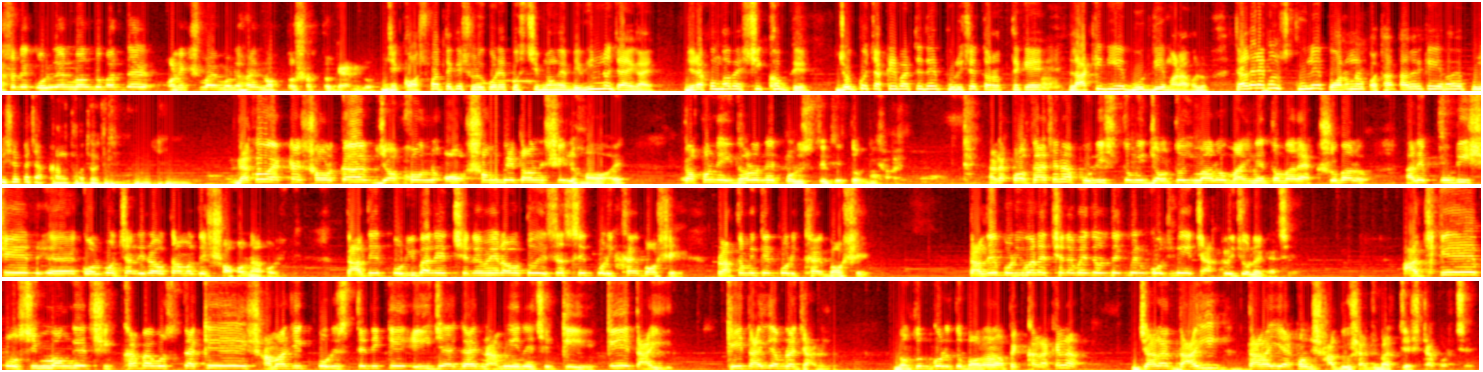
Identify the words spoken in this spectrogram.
আসলে কল্যাণ বন্দ্যোপাধ্যায় অনেক সময় মনে হয় নত্য সত্য জ্ঞান লোক। যে কসবা থেকে শুরু করে পশ্চিমবঙ্গের বিভিন্ন জায়গায় যেরকম ভাবে শিক্ষকদের, যোগ্য চাকরি প্রার্থীদের পুলিশের তরফ থেকে লাঠি দিয়ে, বুট দিয়ে মারা হলো। যাদের এখন স্কুলে পড়ানোর কথা, তাদেরকে এভাবে পুলিশের কাছে আক্রান্ত হতে হচ্ছে। দেখো, একটা সরকার যখন অসংবেদনশীল হয়, তখন এই ধরনের পরিস্থিতি তৈরি হয়। একটা কথা আছে না, পুলিশ তুমি যতই মারো, মাইনে তোমার একশো বারো। আরে পুলিশের কর্মচারীরাও তো আমাদের সহনাগরিক। তাদের পরিবারের ছেলেমেয়েরাও তো এসএসসির পরীক্ষায় বসে, প্রাথমিকের পরীক্ষায় বসে। তাদের পরিবারের ছেলেমেয়েদের দেখবেন খোঁজ নিয়ে চাকরি চলে গেছে। আজকে পশ্চিমবঙ্গের শিক্ষা ব্যবস্থাকে, সামাজিক পরিস্থিতিকে এই জায়গায় নামিয়ে এনেছে কে? কে দায়ী? কে দায়ী আমরা জানি নতুন করে তো বলার অপেক্ষা রাখে না। যারা দায়ী, তারাই এখন সাধু সাজবার চেষ্টা করছে।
